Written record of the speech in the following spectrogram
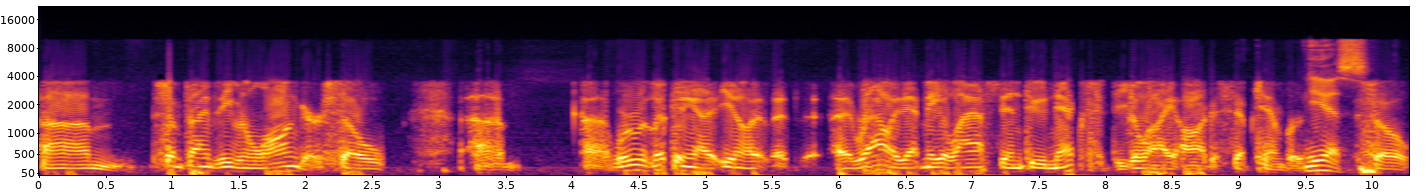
um, sometimes even longer. So. Um, uh, we're looking at you know a, a rally that may last into next July, August, September. Yes. So,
